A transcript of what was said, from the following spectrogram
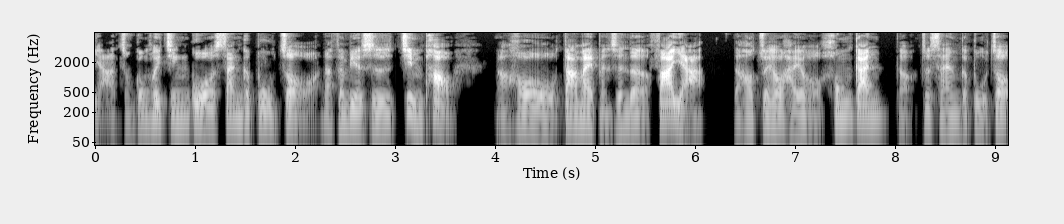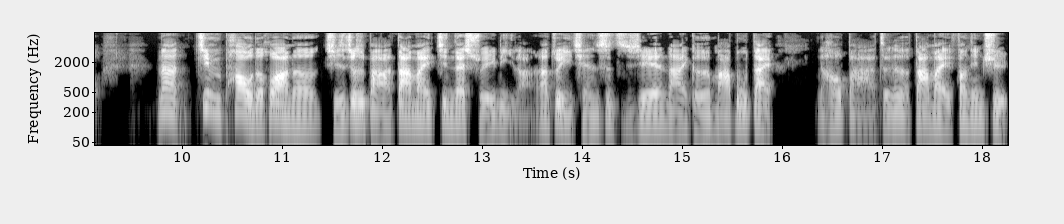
芽，总共会经过三个步骤哦，那分别是浸泡，然后大麦本身的发芽，然后最后还有烘干的这三个步骤。那浸泡的话呢，其实就是把大麦浸在水里啦。那最以前是直接拿一个麻布袋，然后把这个大麦放进去，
